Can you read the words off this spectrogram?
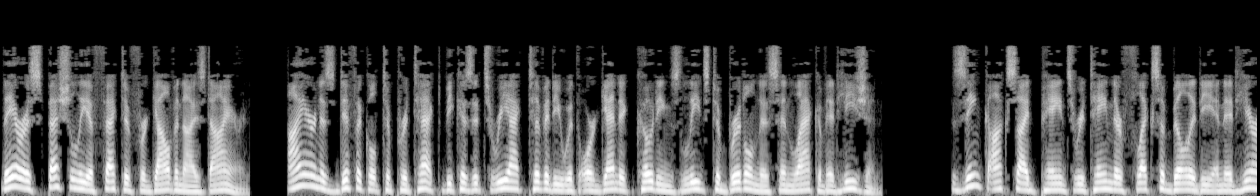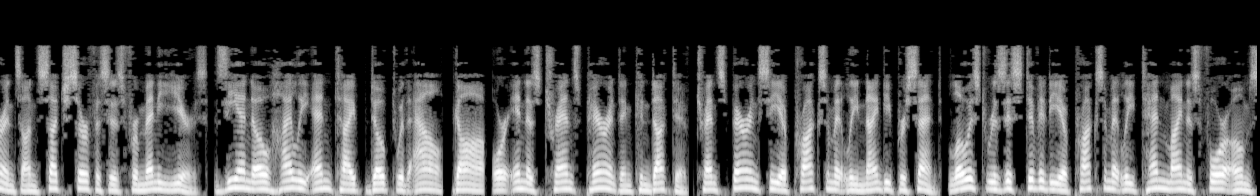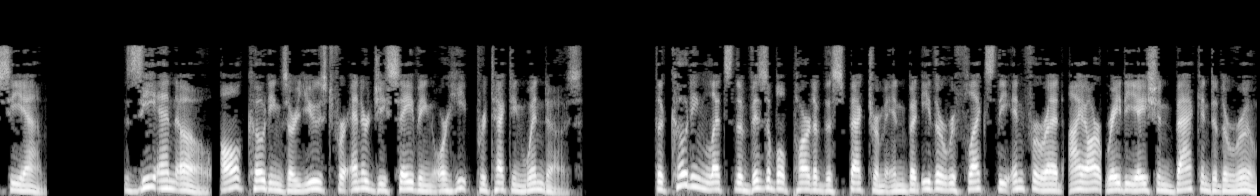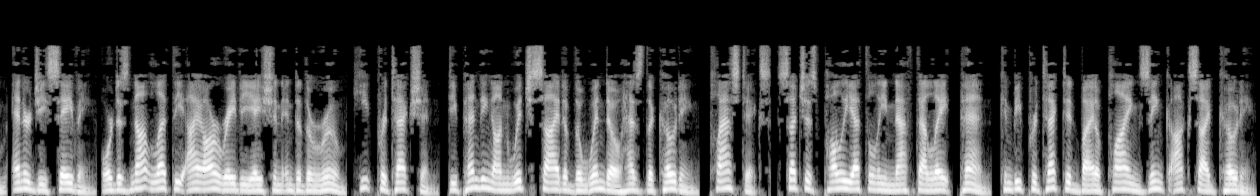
They are especially effective for galvanized iron. Iron is difficult to protect because its reactivity with organic coatings leads to brittleness and lack of adhesion. Zinc oxide paints retain their flexibility and adherence on such surfaces for many years. ZNO highly N-type doped with Al, Ga, or In is transparent and conductive transparency approximately 90%, lowest resistivity approximately 10-4 ohms cm. ZNO, all coatings are used for energy saving or heat protecting windows. The coating lets the visible part of the spectrum in but either reflects the infrared IR radiation back into the room energy saving or does not let the IR radiation into the room heat protection, depending on which side of the window has the coating. Plastics, such as polyethylene naphthalate pen, can be protected by applying zinc oxide coating.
